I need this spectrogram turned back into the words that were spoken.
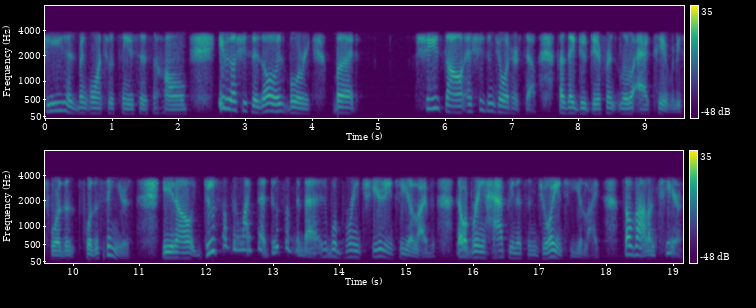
she has been going to a senior citizen home, even though she says oh it's boring, but she's gone and she's enjoyed herself because they do different little activities for the for the seniors. You know, do something like that. Do something that will bring cheer into your life, that will bring happiness and joy into your life. So volunteer.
